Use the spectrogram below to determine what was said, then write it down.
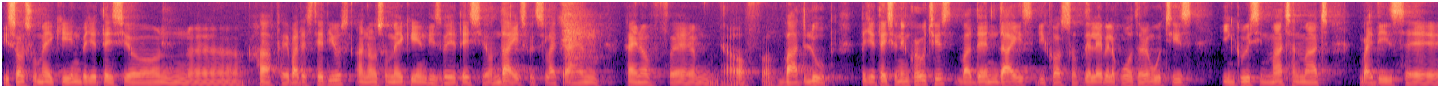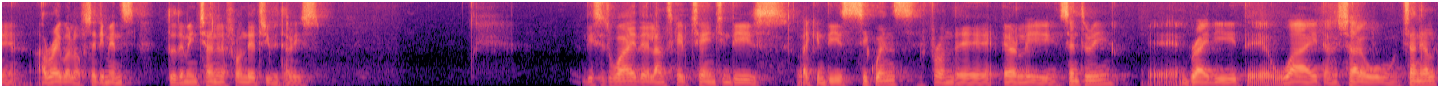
is also making vegetation uh, have a bad status and also making this vegetation die. So it's like a kind of, um, of, of bad loop. Vegetation encroaches, but then dies because of the level of water, which is increasing much and much by this uh, arrival of sediments to the main channel from the tributaries. This is why the landscape changed in this, like in this sequence from the early century, uh, braided, uh, wide and shallow channel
